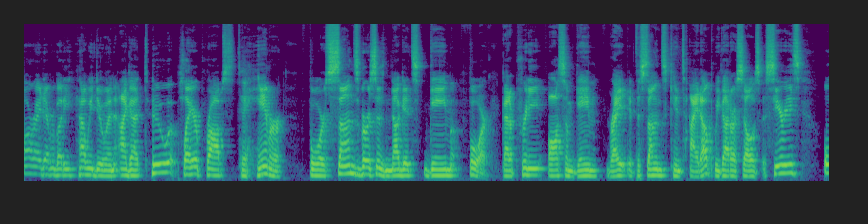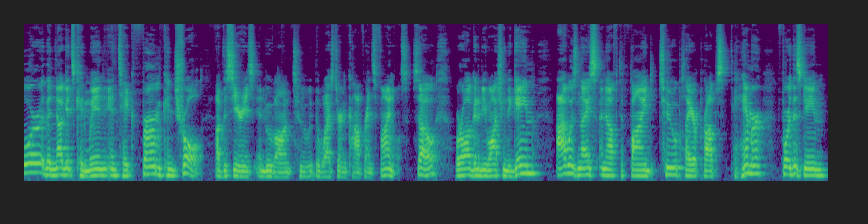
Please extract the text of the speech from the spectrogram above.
All right, everybody, how we doing? I got two player props to hammer for Suns versus Nuggets game four. Got a pretty awesome game, right? If the Suns can tie it up, we got ourselves a series, or the Nuggets can win and take firm control of the series and move on to the Western Conference Finals. So we're all going to be watching the game. I was nice enough to find two player props to hammer for this game,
